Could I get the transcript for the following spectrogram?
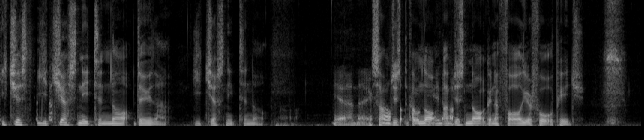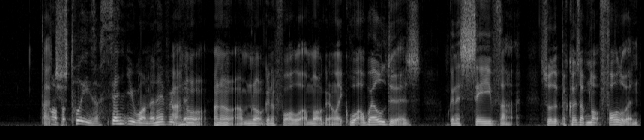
You just you just need to not do that. You just need to not. Yeah, I know. So I'm just I'm not I'm just not going to follow your photo page. That's Oh, just but please, I sent you one and everything. I know I know I'm not going to follow. I'm not going to like. What I will do is I'm going to save that so that because I'm not following,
